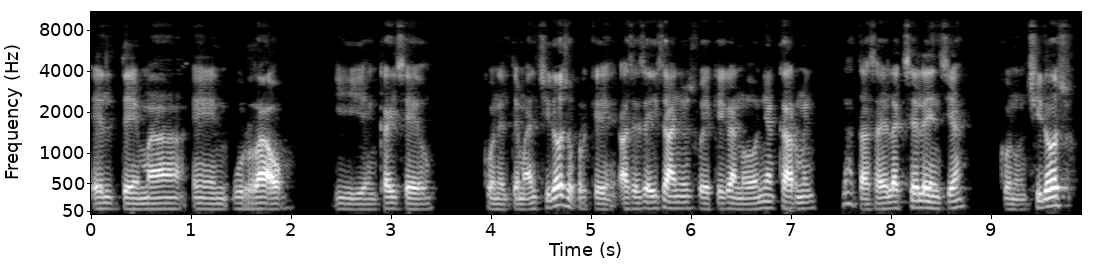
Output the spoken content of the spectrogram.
el tema en Urrao y en Caicedo con el tema del chiroso, porque hace seis años fue que ganó Doña Carmen la tasa de la excelencia con un chiroso.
